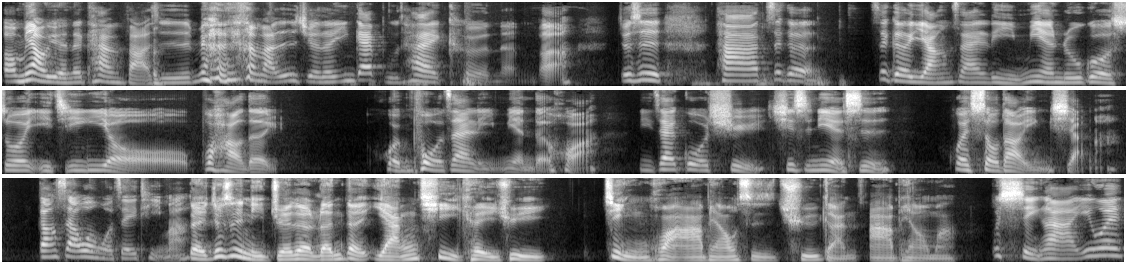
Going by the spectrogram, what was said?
哦，妙元的看法是，妙元的看法是觉得应该不太可能吧？就是他这个这个阳宅里面，如果说已经有不好的魂魄在里面的话，你在过去其实你也是会受到影响啊。刚是要问我这一题吗？对，就是你觉得人的阳气可以去净化阿飘，是驱赶阿飘吗？不行啊，因为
